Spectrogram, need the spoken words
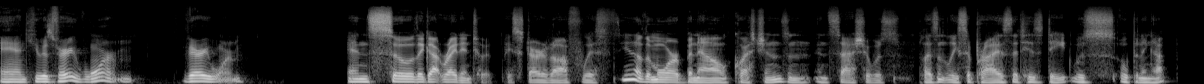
And he was very warm, very warm. And so they got right into it. They started off with, you know, the more banal questions, and, and Sasha was pleasantly surprised that his date was opening up.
